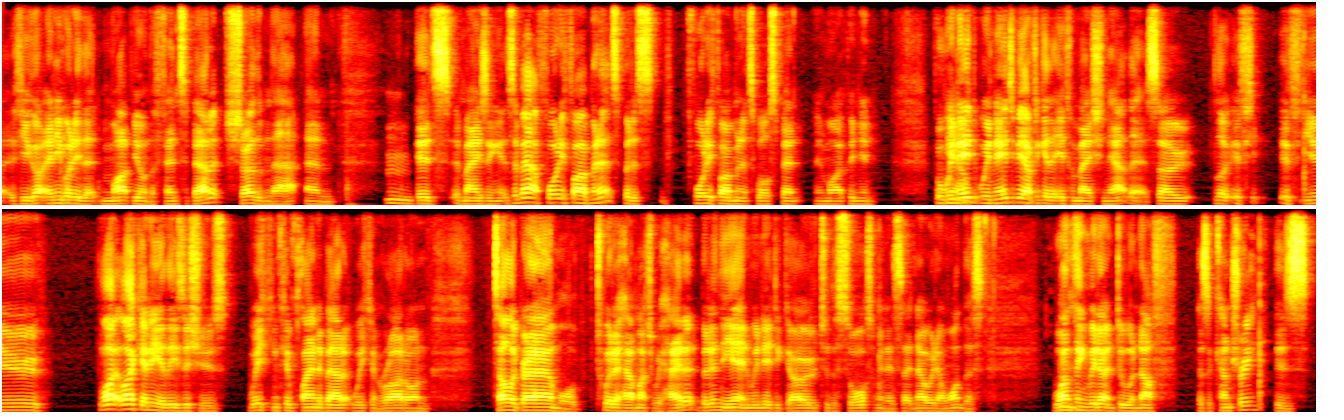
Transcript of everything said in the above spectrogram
If you got anybody that might be on the fence about it, show them that, and Mm. it's amazing. It's about forty five minutes, but it's forty five minutes well spent, in my opinion. But we Yeah. need we need to be able to get the information out there. So look, if if you like like any of these issues, we can complain about it. We can write on Telegram or Twitter how much we hate it, but in the end, we need to go to the source. We need to say no, we don't want this. One thing we don't do enough as a country is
